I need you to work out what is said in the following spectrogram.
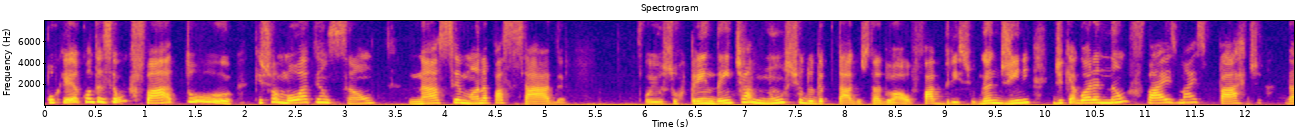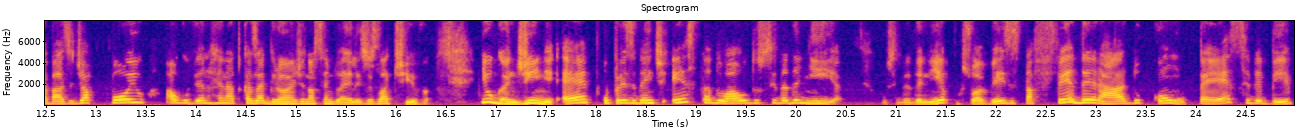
porque aconteceu um fato que chamou a atenção na semana passada foi o surpreendente anúncio do deputado estadual Fabrício Gandini de que agora não faz mais parte da base de apoio ao governo Renato Casagrande na Assembleia Legislativa. E o Gandini é o presidente estadual do Cidadania. O Cidadania, por sua vez, está federado com o PSDB,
